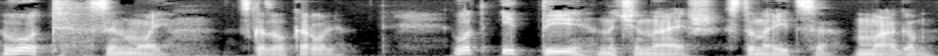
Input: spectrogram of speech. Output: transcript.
«Вот, сын мой», — сказал король, — «вот и ты начинаешь становиться магом».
